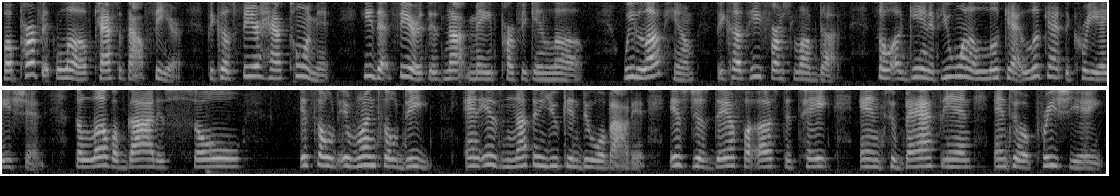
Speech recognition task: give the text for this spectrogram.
but perfect love casteth out fear, because fear hath torment. He that feareth is not made perfect in love. We love him because he first loved us. So again, if you want to look at look at the creation, the love of God is so it's so it runs so deep and is nothing you can do about it. It's just there for us to take and to bask in and to appreciate.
